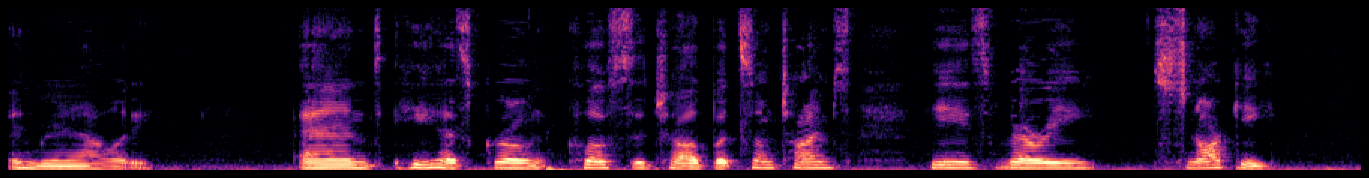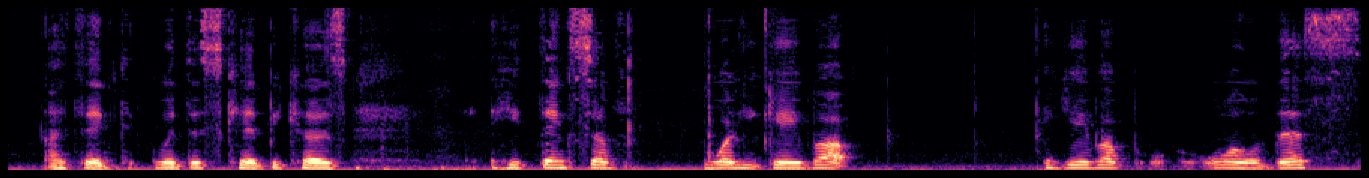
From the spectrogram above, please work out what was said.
in reality. And he has grown close to the child but sometimes he's very snarky I think with this kid because he thinks of what he gave up. He gave up all of this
